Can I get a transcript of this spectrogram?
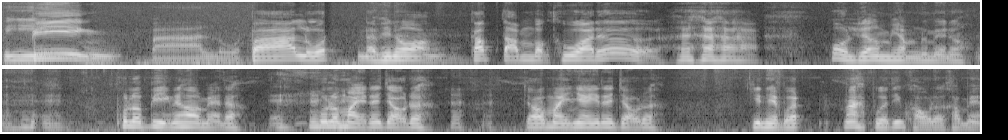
ปิ้ปิ้งปลาโหลดปลาลดนะพี่น้องกับตำบักทัวเด้อ โอ้เลี้ยงเมียมด้วยแม่เนาะพูละปีกนะเฮาแม่เด้อพูละใหม่ได้อเจ้าเด้อเจ้าใหม่ใหญ่ได้อเจ้าเด้อกินให้เบิดมาเปิดที่เขาเลยครับแม่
